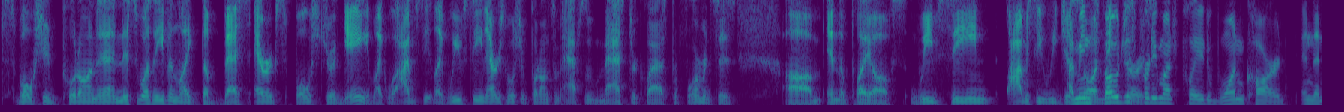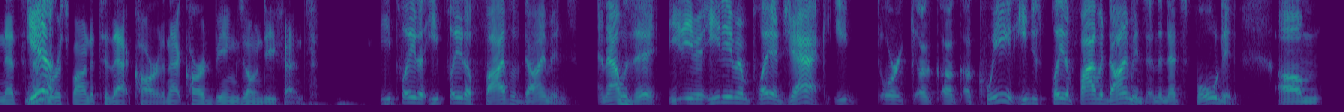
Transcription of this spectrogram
Spoelstra put on, and this wasn't even like the best Erik Spoelstra game. Like well, I've seen, like we've seen Erik Spoelstra put on some absolute masterclass performances um, in the playoffs. We've seen, obviously, we just. I mean, Spo just pretty much played one card, and the Nets yeah. never responded to that card, and that card being zone defense. He played a he played a five of diamonds, and that was hmm. it. He didn't even he didn't even play a jack. He or a, a, a queen. He just played a five of diamonds, and the Nets folded. Um,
